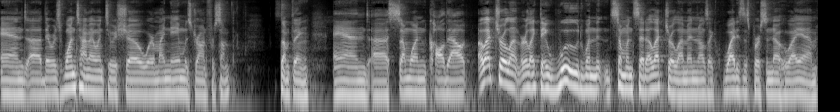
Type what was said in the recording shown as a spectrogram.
And uh, there was one time I went to a show where my name was drawn for something, something, and uh, someone called out Electro Lemon, or like they wooed when someone said Electro Lemon, and I was like, why does this person know who I am?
